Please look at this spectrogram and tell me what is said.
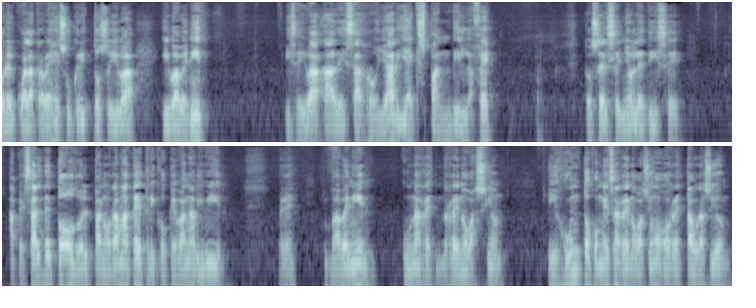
por el cual a través de Jesucristo se iba, iba a venir y se iba a desarrollar y a expandir la fe. Entonces el Señor les dice, a pesar de todo el panorama tétrico que van a vivir, va a venir una renovación. Y junto con esa renovación o restauración,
